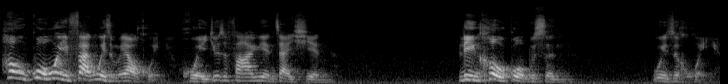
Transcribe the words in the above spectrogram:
后过未犯，为什么要悔？悔就是发愿在先，令后过不生，谓之悔呀。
